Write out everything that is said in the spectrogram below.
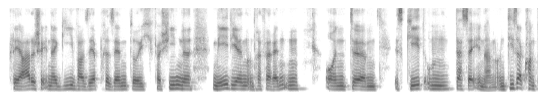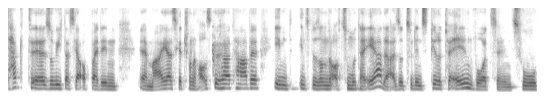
plejadische Energie war sehr präsent durch verschiedene Medien und Referenten. Und ähm, es geht um das Erinnern. Und dieser Kontakt, äh, so wie ich das ja auch bei den äh, Mayas jetzt schon rausgehört habe, eben insbesondere auch zu Mutter Erde, also zu den spirituellen Wurzeln, zu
